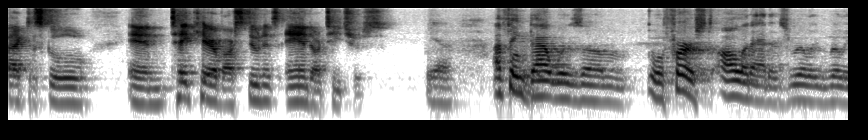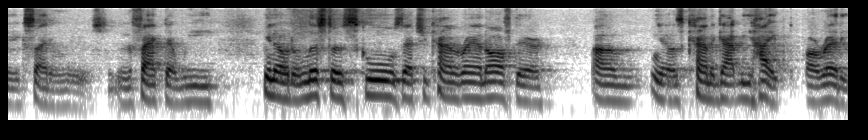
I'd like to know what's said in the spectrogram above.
back to school and take care of our students and our teachers. Yeah i think that was um, well first all of that is really really exciting news. And the fact that we you know, the list of schools that you kind of ran off there, um, you know, it's kind of got me hyped already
